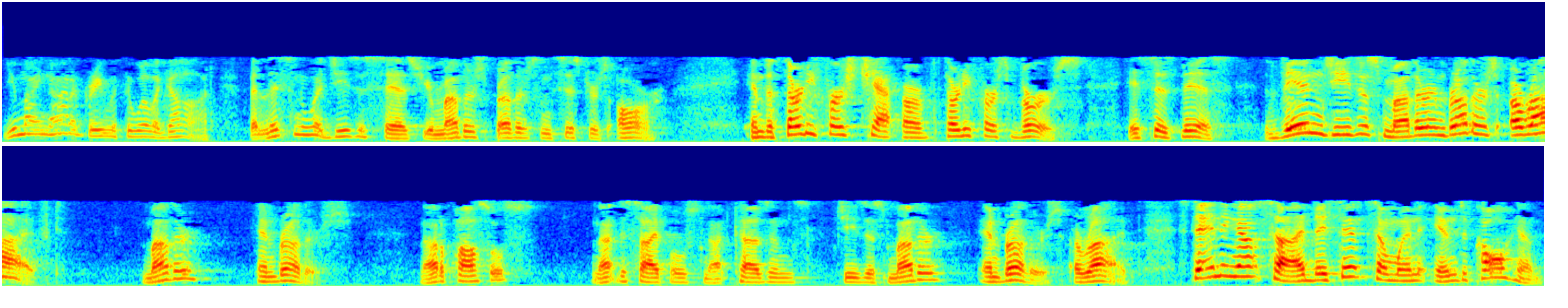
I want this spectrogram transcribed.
You might not agree with the will of God, but listen to what Jesus says your mothers, brothers, and sisters are. In the 31st chapter, or 31st verse, it says this then Jesus' mother and brothers arrived. Mother and brothers. Not apostles, not disciples, not cousins. Jesus' mother and brothers arrived. Standing outside, they sent someone in to call him.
